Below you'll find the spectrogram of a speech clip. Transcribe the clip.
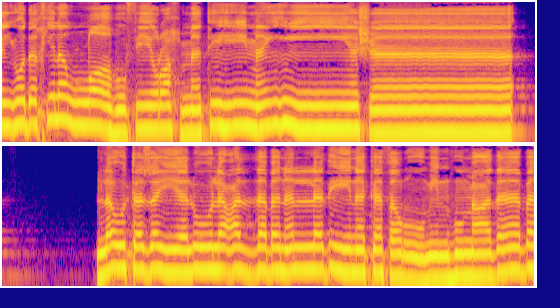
ليدخل الله في رحمته من يشاء لو تزيلوا لعذبنا الذين كفروا منهم عذابا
